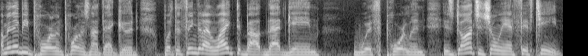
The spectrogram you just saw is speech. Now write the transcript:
I mean, they beat Portland. Portland's not that good, but the thing that I liked about that game with Portland is Doncic only had 15.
